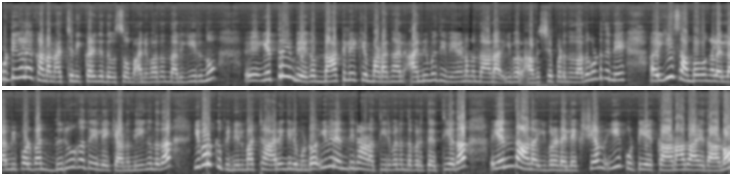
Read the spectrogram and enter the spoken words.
കുട്ടികളെ കാണാൻ അച്ഛൻ ഇക്കഴിഞ്ഞ ദിവസവും അനുവാദം നൽകിയിരുന്നു. എത്രയും വേഗം നാട്ടിലേക്ക് മടങ്ങാൻ അനുമതി വേണമെന്നാണ് ഇവർ ആവശ്യപ്പെടുന്നത്. അതുകൊണ്ട് തന്നെ ഈ സംഭവങ്ങളെല്ലാം ഇപ്പോൾ വൻ ദുരൂഹതയിലേക്കാണ് നീങ്ങുന്നത്. ഇവർക്ക് പിന്നിൽ മറ്റാരെങ്കിലും ഉണ്ടോ? ഇവരെന്തിനാണ് തിരുവനന്തപുരത്ത് എത്തിയത്? എന്താണ് ഇവരുടെ ലക്ഷ്യം? ഈ കുട്ടിയെ കാണാതായതാണോ?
